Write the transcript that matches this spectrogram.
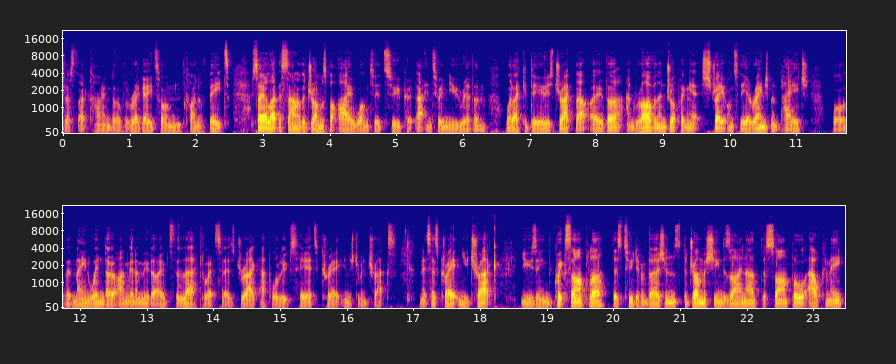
Just that kind of reggaeton kind of beat. Say I like the sound of the drums, but I wanted to put that into a new rhythm. What I could do is drag that over, and rather than dropping it straight onto the arrangement page, or the main window, I'm going to move it over to the left where it says drag Apple loops here to create instrument tracks. And it says create a new track using the quick sampler. There's two different versions, the drum machine designer, the sample, alchemy.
